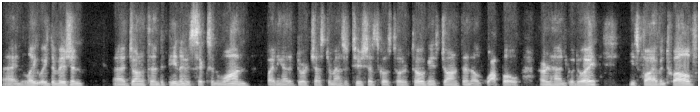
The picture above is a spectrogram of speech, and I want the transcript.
uh, in the lightweight division, uh, Jonathan DePina, who's 6 and 1, fighting out of Dorchester, Massachusetts, goes toe to toe against Jonathan El Guapo Hernan Godoy. He's 5 and 12,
